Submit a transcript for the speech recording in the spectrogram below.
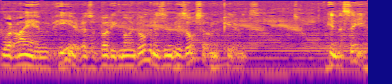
what I am here as a body mind organism is also an appearance in the seeing.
